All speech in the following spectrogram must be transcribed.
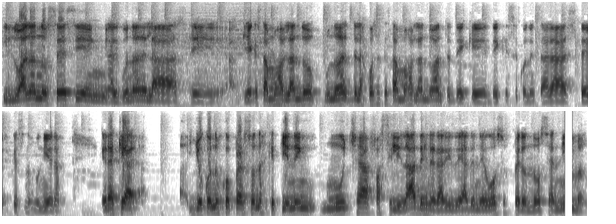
y Luana, no sé si en alguna de las, eh, ya que estamos hablando, una de las cosas que estábamos hablando antes de que, de que se conectara Steph, que se nos uniera, era que ah, yo conozco personas que tienen mucha facilidad de generar ideas de negocios, pero no se animan.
